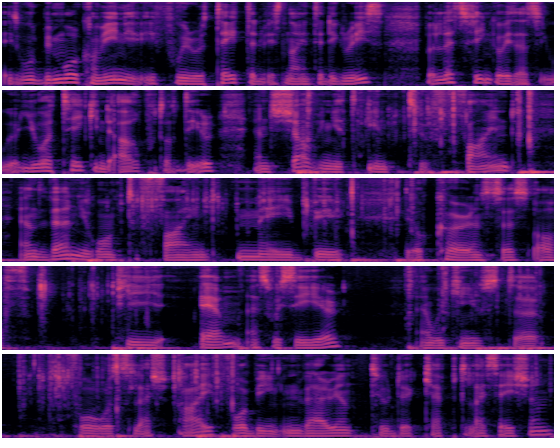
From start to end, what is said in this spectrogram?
It would be more convenient if we rotated this 90 degrees, but let's think of it as you are taking the output of dir and shoving it into find, and then you want to find maybe the occurrences of pm as we see here, and we can use the forward slash i for being invariant to the capitalization.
